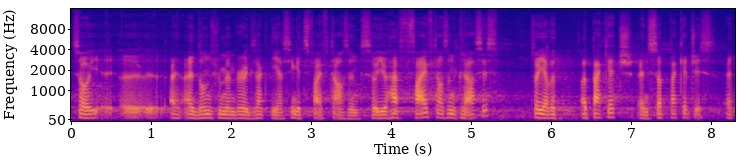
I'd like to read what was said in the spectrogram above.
So uh, I, I, don't remember exactly. I think it's 5,000. So you have 5,000 classes. Yeah. So you have a, a package and sub-packages, and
